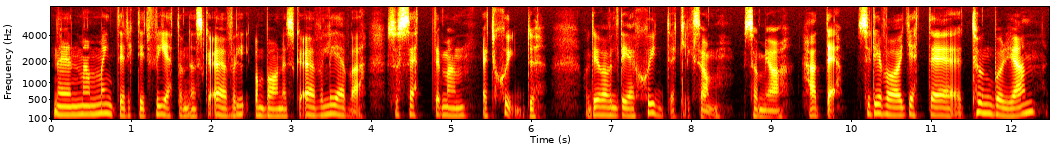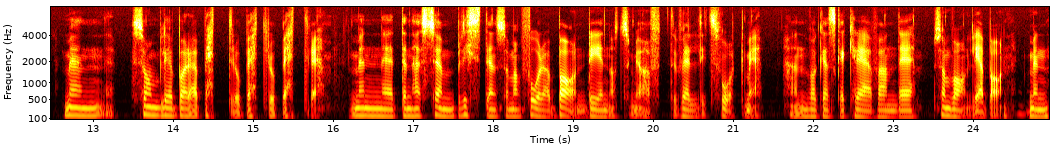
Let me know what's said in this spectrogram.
när en mamma inte riktigt vet om, den ska över, om barnet ska överleva så sätter man ett skydd. Och det var väl det skyddet liksom som jag hade. Så det var jättetung början, men som blev bara bättre och bättre och bättre. Men eh, den här sömnbristen som man får av barn, det är något som jag har haft väldigt svårt med. Han var ganska krävande som vanliga barn. Men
